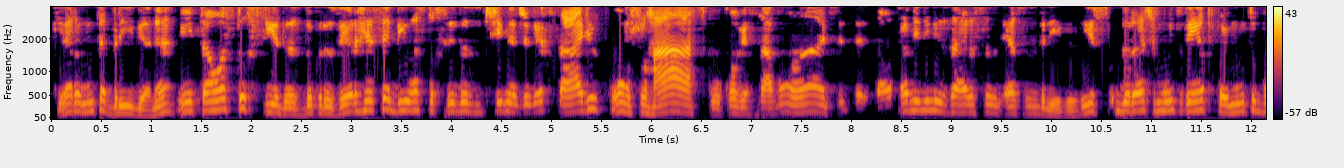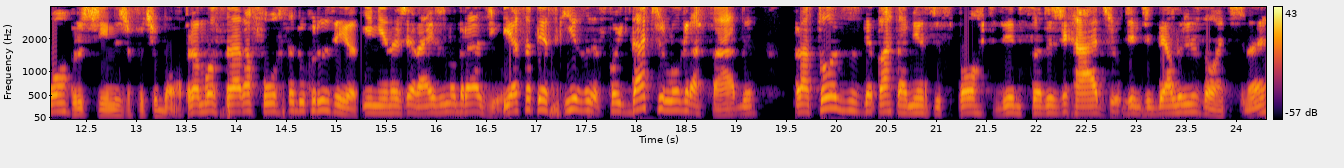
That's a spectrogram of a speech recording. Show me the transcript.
que era muita briga, né? Então as torcidas do Cruzeiro recebiam as torcidas do time adversário com um churrasco, conversavam antes, etc. para minimizar essas, essas brigas. Isso durante muito tempo foi muito bom para os times de futebol, para mostrar a força do Cruzeiro em Minas Gerais e no Brasil. E essa pesquisa foi datilografada para todos os departamentos de esportes e emissoras de rádio de, de, Belo Horizonte, né?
